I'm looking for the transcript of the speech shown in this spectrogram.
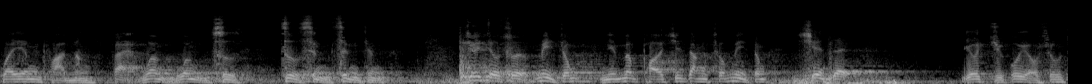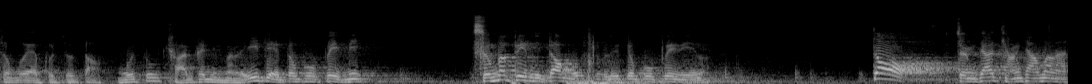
观音法门，反问问自自性正正，这就是密宗。你们跑西藏出密宗，现在有几个有收成，我也不知道，我都传给你们了，一点都不费力，什么病你到我手里就不费力了。道整天常常问了，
